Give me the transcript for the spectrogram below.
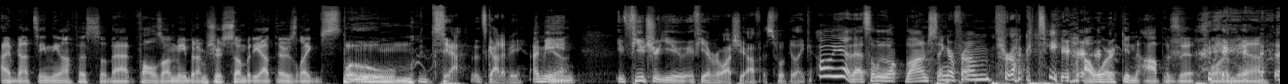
I've not seen The Office, so that falls on me, but I'm sure somebody out there is like, boom. Yeah, it's got to be. I mean, future you, if you ever watch The Office, will be like, oh yeah, that's a little lounge singer from The Rocketeer. I'll work in opposite form. yeah.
